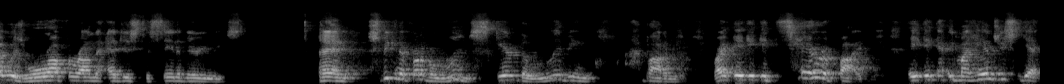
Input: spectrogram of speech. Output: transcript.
I was rough around the edges to say the very least. And speaking in front of a room scared the living crap out of me, right? It, it, it terrified me. It, my hands used to get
